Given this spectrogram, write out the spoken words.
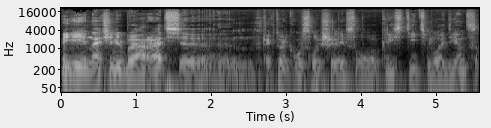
и начали бы орать, э, как только услышали слово «крестить младенца».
